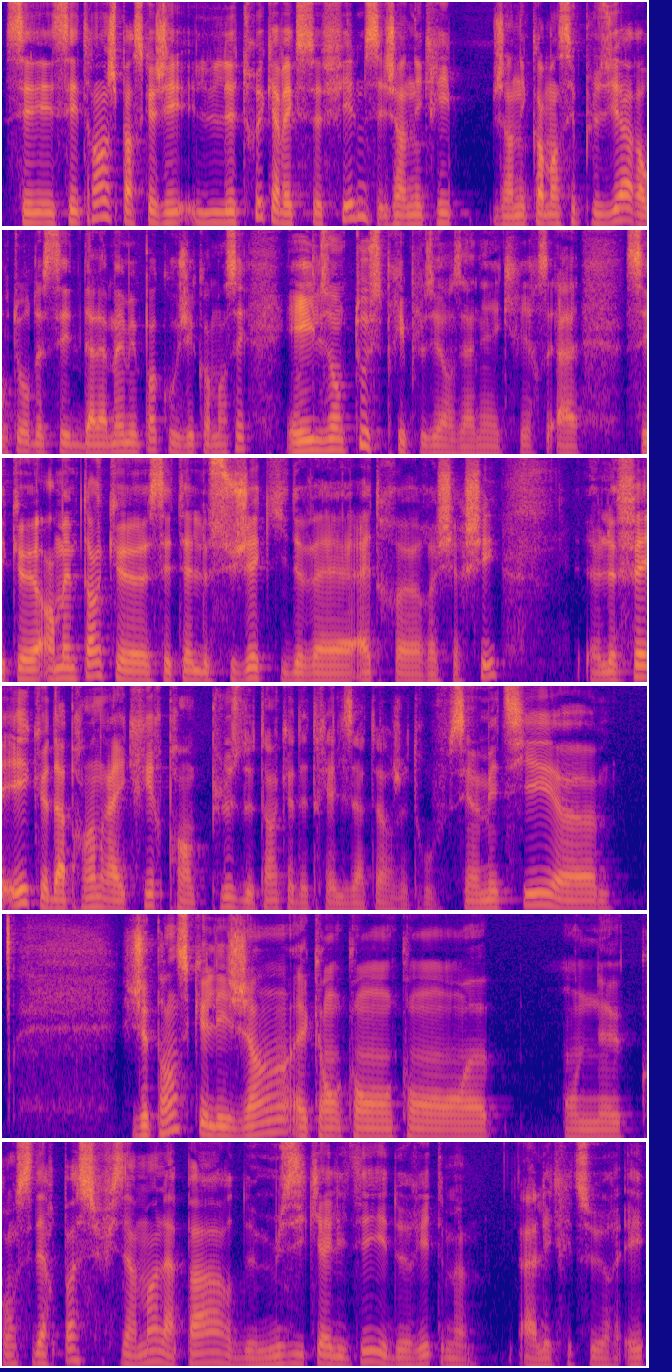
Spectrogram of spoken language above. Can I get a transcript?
c'est c'est étrange parce que j'ai le truc avec ce film, c'est j'en ai écrit, j'en ai commencé plusieurs autour de la même époque où j'ai commencé, et ils ont tous pris plusieurs années à écrire. C'est euh, que en même temps que c'était le sujet qui devait être euh, recherché. euh, Le fait est que d'apprendre à écrire prend plus de temps que d'être réalisateur, je trouve. C'est un métier. je pense que les gens, qu'on on ne considère pas suffisamment la part de musicalité et de rythme à l'écriture. Et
